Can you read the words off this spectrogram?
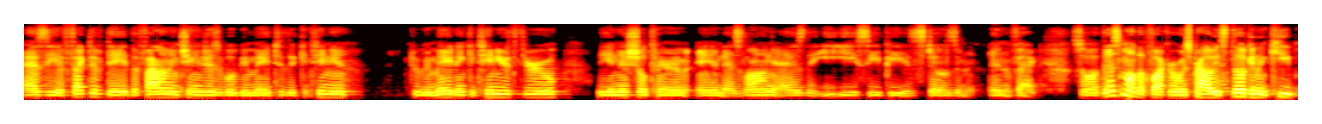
As the effective date, the following changes will be made to the continue to be made and continue through the initial term and as long as the EECP is still in, effect. So this motherfucker was probably still going to keep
